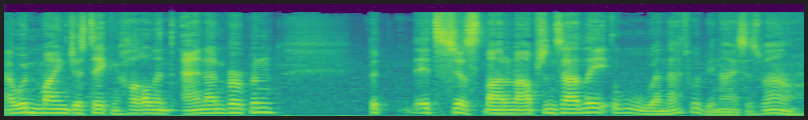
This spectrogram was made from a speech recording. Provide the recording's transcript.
I wouldn't mind just taking Holland and Antwerpen. But it's just not an option, sadly. Ooh, and that would be nice as well.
